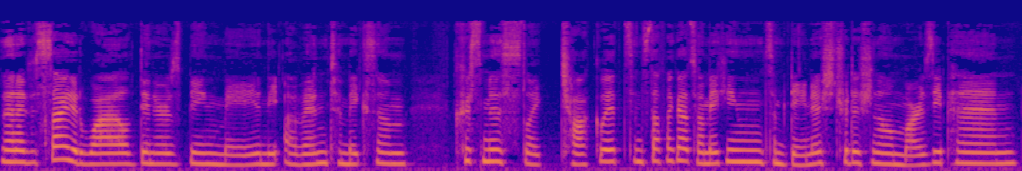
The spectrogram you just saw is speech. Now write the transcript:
Then I decided while dinner's being made in the oven to make some Christmas like chocolates and stuff like that. So I'm making some Danish traditional marzipan,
